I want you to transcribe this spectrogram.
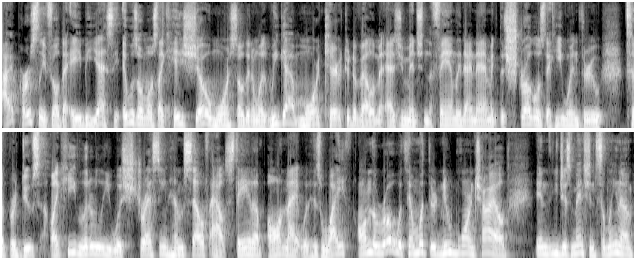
I personally felt that AB, yes, it was almost like his show more so than it was. We got more character development, as you mentioned, the family dynamic, the struggles that he went through to produce. Like he literally was stressing himself out, staying up all night with his wife on the road with him with their newborn child. And you just mentioned Selena,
